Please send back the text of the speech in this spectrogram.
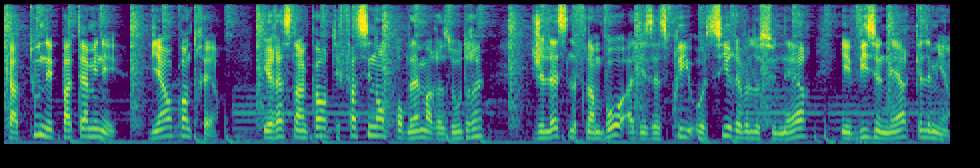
Car tout n'est pas terminé, bien au contraire. Il reste encore des fascinants problèmes à résoudre. Je laisse le flambeau à des esprits aussi révolutionnaires et visionnaires que le mien.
